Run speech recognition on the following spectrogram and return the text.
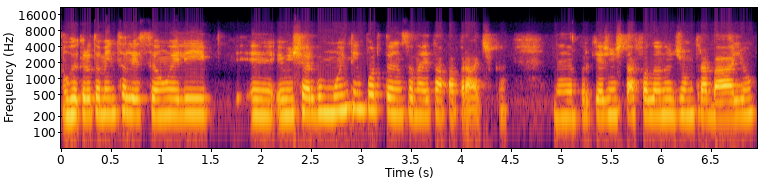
o recrutamento e seleção ele eu enxergo muita importância na etapa prática, né, porque a gente está falando de um trabalho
